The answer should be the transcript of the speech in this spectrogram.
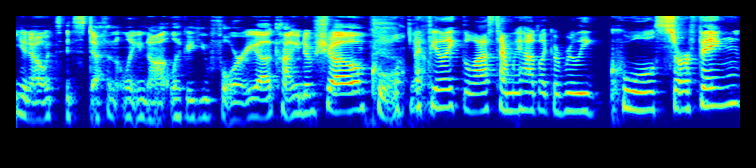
you know, it's it's definitely not like a euphoria kind of show. Cool. Yeah. I feel like the last time we had like a really cool surfing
